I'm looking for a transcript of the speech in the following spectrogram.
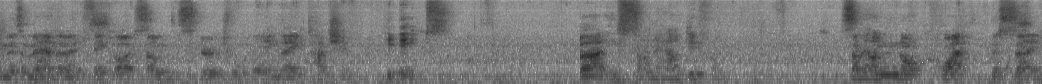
him as a man. They don't think, oh, some spiritual being. They touch him. He eats. But he's somehow different. Somehow not quite the same.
